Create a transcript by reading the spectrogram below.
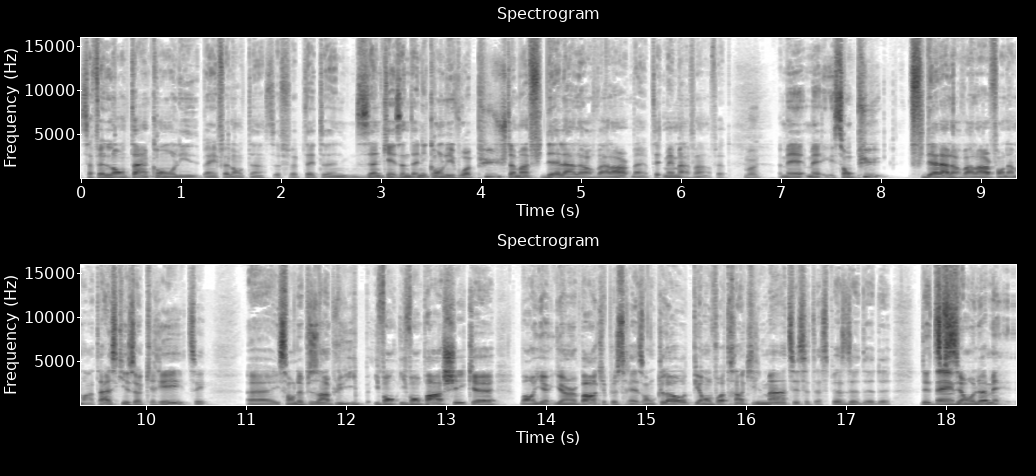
Ça fait longtemps qu'on les. Ben, fait longtemps. Ça fait peut-être une dizaine, quinzaine d'années qu'on les voit plus justement fidèles à leurs valeurs. Ben, peut-être même avant, en fait. Ouais. Mais, mais ils sont plus fidèles à leurs valeurs fondamentales, ce qui les a créés, tu sais. Euh, ils sont de plus en plus, ils, ils vont, ils vont pencher que, bon, il y, a- il y a un bar qui a plus raison que l'autre, puis on voit tranquillement, tu sais, cette espèce de, de, de- Ben de division-là. Mais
